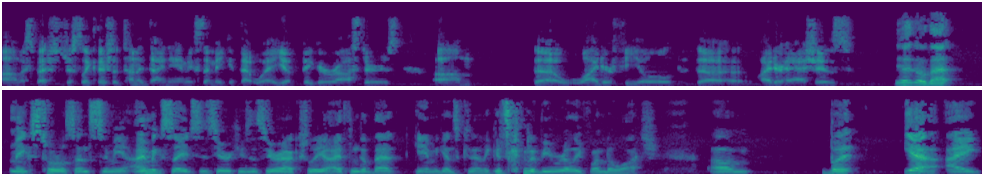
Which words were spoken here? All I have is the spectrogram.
um, especially just like there's a ton of dynamics that make it that way. You have bigger rosters um, the wider field the wider hashes. Yeah no that makes total sense to me. I'm excited to see Syracuse this year actually. I think of that game against Connecticut's going to be really fun to watch um, but yeah, I.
